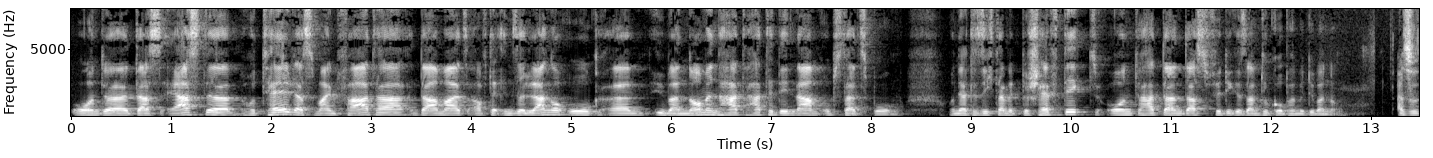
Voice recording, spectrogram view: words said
Und äh, das erste Hotel, das mein Vater damals auf der Insel Langeoog äh, übernommen hat, hatte den Namen Upstalsboom. Und er hatte sich damit beschäftigt und hat dann das für die gesamte Gruppe mit übernommen. Also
